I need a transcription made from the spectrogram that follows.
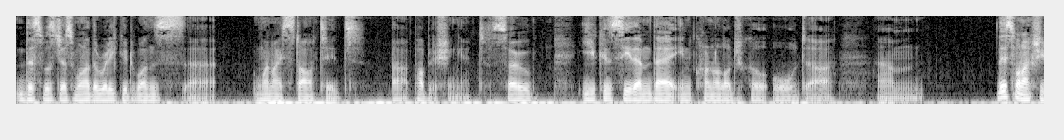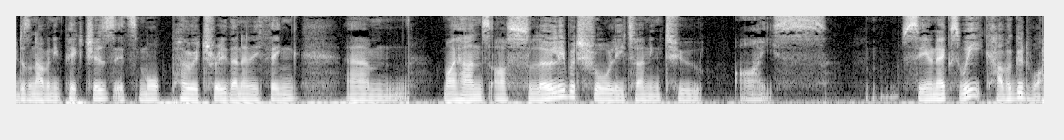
this was just one of the really good ones uh, when I started uh, publishing it. So you can see them there in chronological order. Um, this one actually doesn't have any pictures, it's more poetry than anything. Um, my hands are slowly but surely turning to ice. See you next week. Have a good one.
